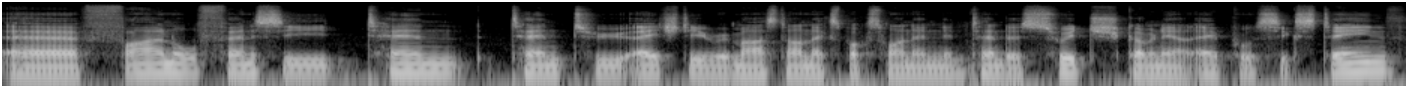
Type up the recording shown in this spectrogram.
Uh, Final Fantasy 10 10-2 HD remaster on Xbox One and Nintendo Switch coming out April 16th.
